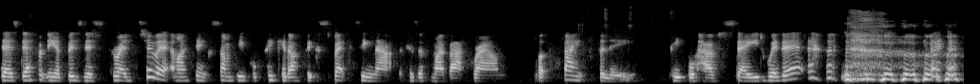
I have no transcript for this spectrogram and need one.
there's definitely a business thread to it. And I think some people pick it up expecting that because of my background. But thankfully, people have stayed with it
